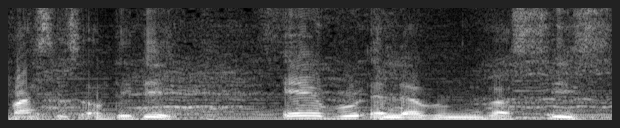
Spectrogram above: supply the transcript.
verses of the day. Hebrew 11 verse 6.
